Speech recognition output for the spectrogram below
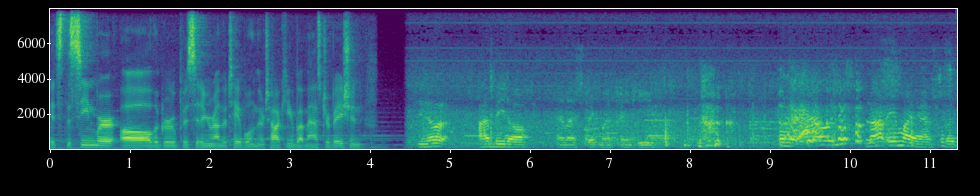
It's the scene where all the group is sitting around the table and they're talking about masturbation. You know what? I beat off and I stick my pinky in your ass. Not in my ass, but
